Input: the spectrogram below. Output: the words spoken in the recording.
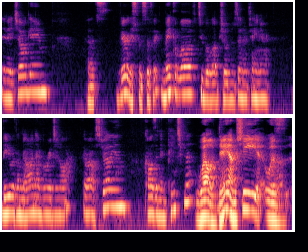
NHL game. That's very specific. Make love to beloved children's entertainer. Be with a non-Aboriginal or Australian. Cause an impeachment. Well, damn, she was.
